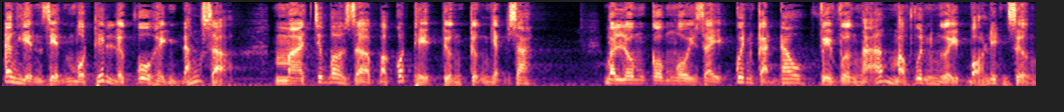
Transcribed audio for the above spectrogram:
Đang hiện diện một thế lực vô hình đáng sợ Mà chưa bao giờ bà có thể tưởng tượng nhận ra. Bà lồm cồm ngồi dậy quên cả đau Vì vừa ngã mà vươn người bỏ lên giường.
